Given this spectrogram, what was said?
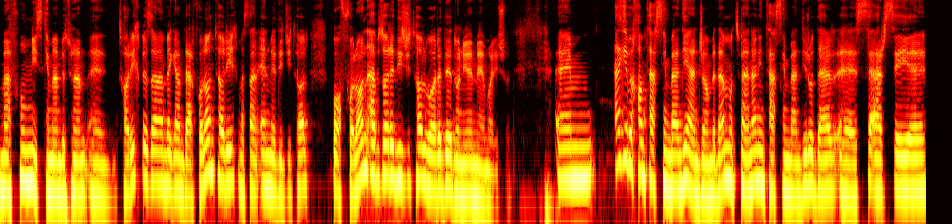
مفهوم نیست که من بتونم تاریخ بذارم بگم در فلان تاریخ مثلا علم دیجیتال با فلان ابزار دیجیتال وارد دنیای معماری شد. اگه بخوام تقسیم بندی انجام بدم مطمئنا این تقسیم بندی رو در سه عرصه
